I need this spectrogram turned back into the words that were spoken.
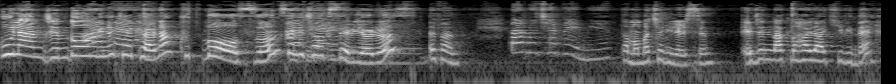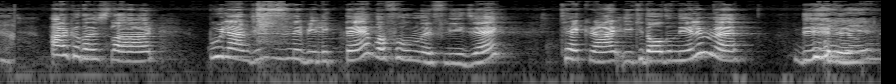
Buğlemcim doğum günün tekrardan kutlu olsun. Seni çok seviyoruz. Efendim? Ben açabilir miyim? Tamam açabilirsin. Ece'nin aklı hala kivide. Arkadaşlar Buğlemciğim sizinle birlikte waffle'ını üfleyecek. Tekrar iyi ki doğdun diyelim mi? Diyelim. Diyelim.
